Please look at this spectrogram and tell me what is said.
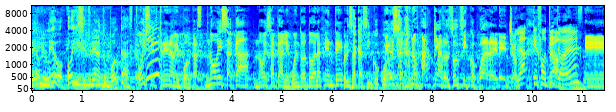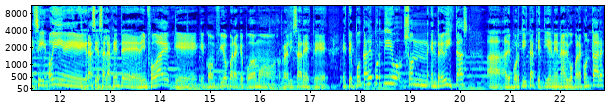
Leo, Leo, ¿hoy se estrena tu podcast? Hoy se estrena mi podcast. No es acá, no es acá, le cuento a toda la gente. Pero es acá cinco Pero cuadras. es acá nomás, claro, son cinco cuadras derecho. La- qué fotito, ¿eh? Eh, Sí, hoy eh, gracias a la gente de Infobae que, que confió para que podamos realizar este, este podcast deportivo. Son entrevistas a, deportistas que tienen algo para contar,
